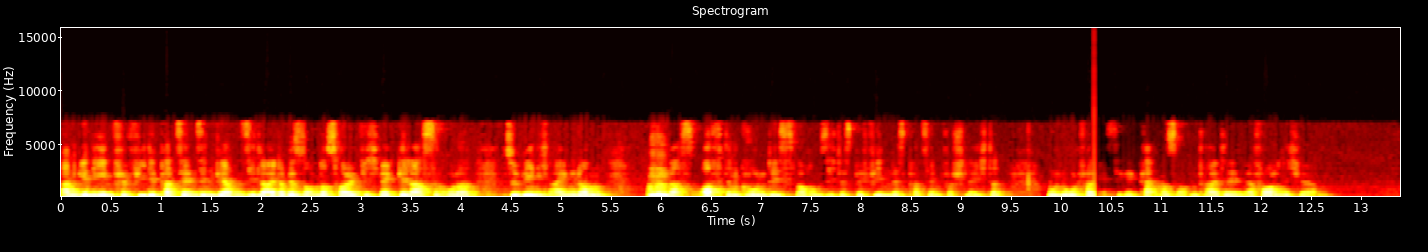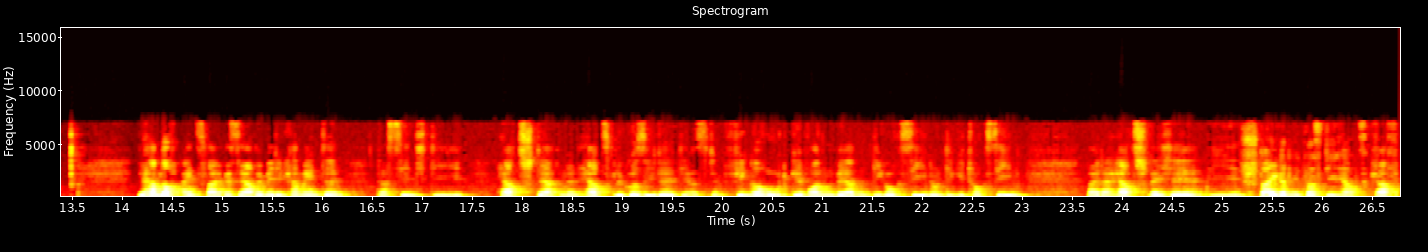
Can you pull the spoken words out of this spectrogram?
unangenehm für viele Patienten sind, werden sie leider besonders häufig weggelassen oder zu wenig eingenommen, was oft ein Grund ist, warum sich das Befinden des Patienten verschlechtert und notfallmäßige Krankenhausaufenthalte erforderlich werden. Wir haben noch ein, zwei Reservemedikamente. Das sind die herzstärkenden Herzglykoside, die aus dem Fingerhut gewonnen werden, Digoxin und Digitoxin. Bei der Herzschwäche, die steigert etwas die Herzkraft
